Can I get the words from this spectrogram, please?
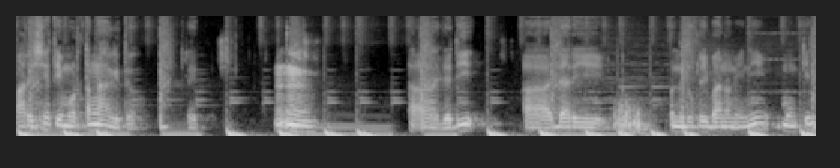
Parisnya Timur Tengah gitu. Rit. Mm-mm. Ah, jadi ah, dari penduduk Libanon ini mungkin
